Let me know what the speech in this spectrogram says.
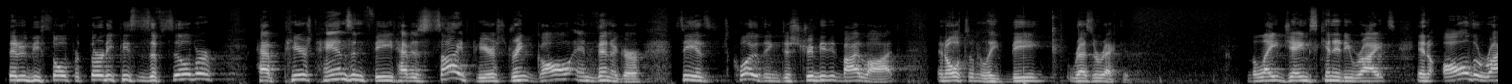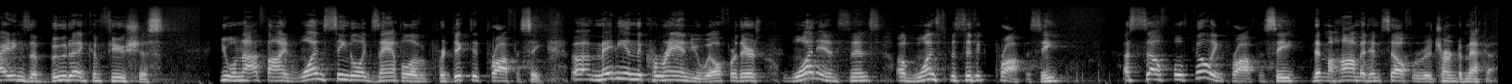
That he would be sold for 30 pieces of silver, have pierced hands and feet, have his side pierced, drink gall and vinegar, see his clothing distributed by lot, and ultimately be resurrected. The late James Kennedy writes In all the writings of Buddha and Confucius, you will not find one single example of a predicted prophecy. Uh, maybe in the Quran you will, for there's one instance of one specific prophecy, a self fulfilling prophecy that Muhammad himself would return to Mecca.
